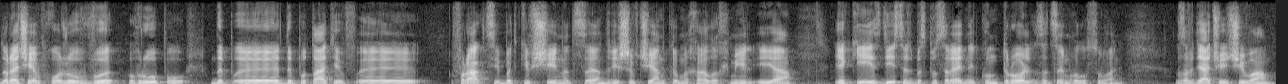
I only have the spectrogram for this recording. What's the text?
До речі, я входжу в групу е, депутатів е, фракції Батьківщина, це Андрій Шевченко, Михайло Хміль і я, які здійснюють безпосередній контроль за цим голосуванням. Завдячуючи вам,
